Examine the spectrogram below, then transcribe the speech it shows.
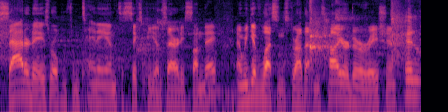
Saturdays, we're open from 10 a.m. to 6 p.m. Saturday, Sunday, and we give lessons throughout that entire duration. And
